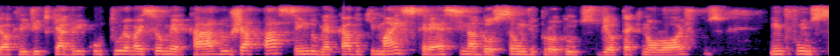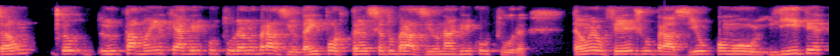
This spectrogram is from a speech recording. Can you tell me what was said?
Eu acredito que a agricultura vai ser o mercado, já está sendo o mercado que mais cresce na adoção de produtos biotecnológicos, em função do, do tamanho que é a agricultura no Brasil, da importância do Brasil na agricultura. Então, eu vejo o Brasil como líder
